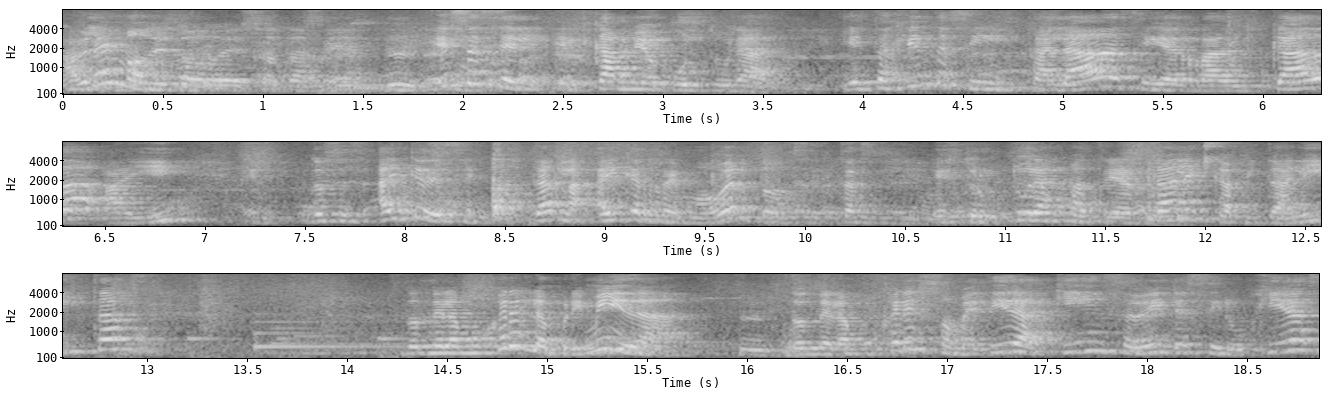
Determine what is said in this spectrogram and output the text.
Hablemos de todo eso también. Ese es el, el cambio cultural. Y esta gente sigue instalada, sigue erradicada ahí. Entonces hay que desenquistarla, hay que remover todas estas estructuras patriarcales, capitalistas, donde la mujer es la oprimida, donde la mujer es sometida a 15, 20 cirugías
